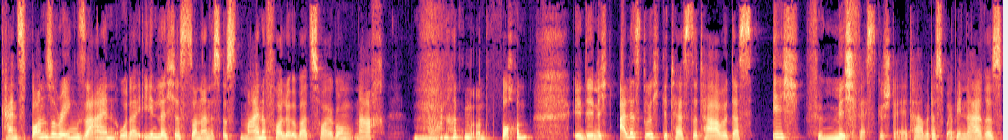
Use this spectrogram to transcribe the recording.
kein Sponsoring sein oder ähnliches, sondern es ist meine volle Überzeugung nach Monaten und Wochen, in denen ich alles durchgetestet habe, dass ich für mich festgestellt habe, dass Webinaris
